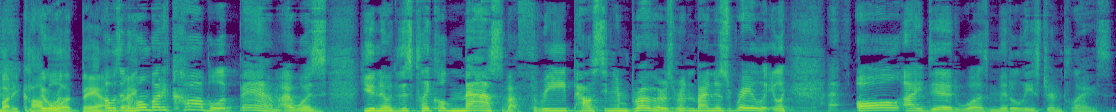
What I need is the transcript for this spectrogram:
Homebody Kabul at BAM, I was right? in Homebody Kabul at BAM. I was, you know, this play called Mass about three Palestinian brothers written by an Israeli. Like, all I did was Middle Eastern plays.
